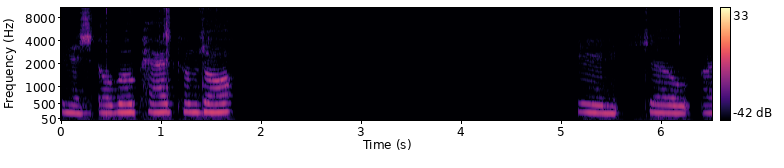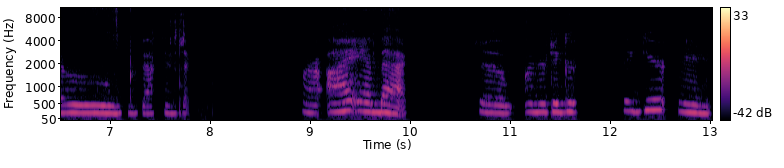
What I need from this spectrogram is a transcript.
And his elbow pad comes off. And so I will be back in a second. Alright, I am back. So Undertaker figure, and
